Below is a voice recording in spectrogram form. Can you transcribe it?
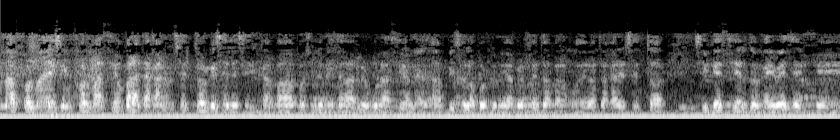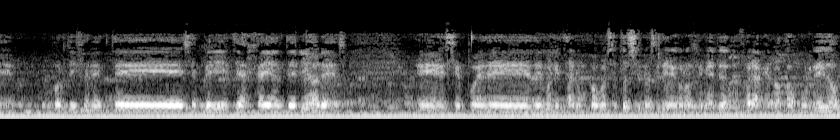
una forma de desinformación para atacar un sector que se les escapa posiblemente a las regulaciones. Han visto la oportunidad perfecta para poder atacar el sector. Sí que es cierto que hay veces que por diferentes experiencias que hay anteriores eh, se puede demonizar un poco el sector si no se tiene conocimiento desde fuera, que no ha ocurrido.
